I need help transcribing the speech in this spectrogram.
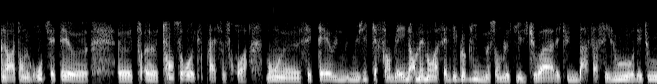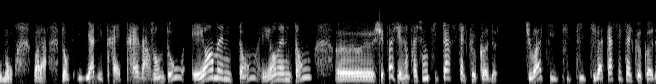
alors attends, le groupe c'était euh, euh, euh Trans Euro Express, je crois. Bon, euh, c'était une, musique qui ressemblait énormément à celle des Goblins, me semble-t-il, tu vois, avec une basse assez lourde et tout. Bon, voilà. Donc il y a des traits très argentaux et en même temps, et en même temps, je sais pas, j'ai l'impression qu'ils cassent quelques codes tu vois, qui, qui, qui, va casser quelques codes.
